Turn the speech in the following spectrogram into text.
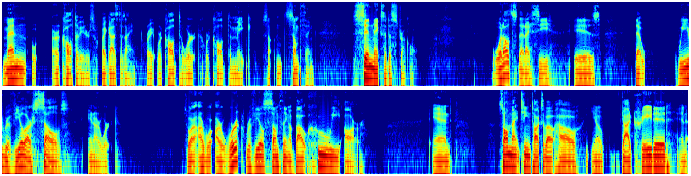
men are cultivators by God's design, right? We're called to work. We're called to make some- something. Sin makes it a struggle. What else that I see is that we reveal ourselves in our work. So our, our our work reveals something about who we are. And Psalm 19 talks about how, you know, God created and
